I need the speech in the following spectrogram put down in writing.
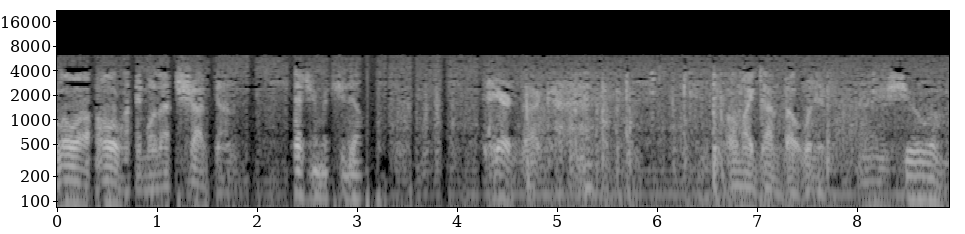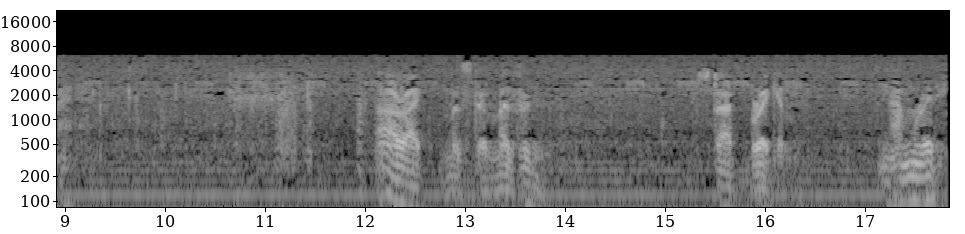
blow a hole in him with that shotgun. Yes, sir, Mr. Dell. Here, Doc. Oh, my gun belt with him. I sure will, man. All right, Mr. Medford. Start breaking. I'm ready.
